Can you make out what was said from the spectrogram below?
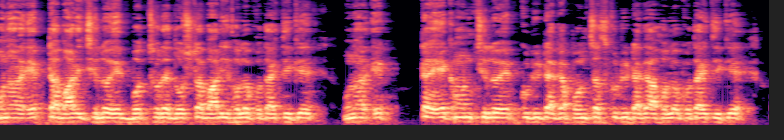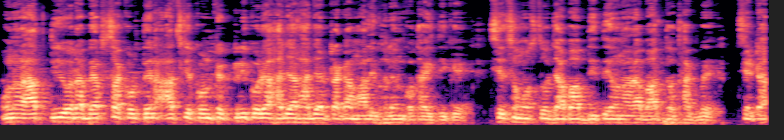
ওনার একটা বাড়ি ছিল, এক বছরে দশটা বাড়ি হলো কোথায় থেকে? ওনার একটা অ্যাকাউন্ট ছিল, এক কোটি টাকা, পঞ্চাশ কোটি টাকা হলো কোথায় থেকে? ওনার আত্মীয়রা ব্যবসা করতেন, আজকে কন্ট্রাক্টরি করে হাজার হাজার টাকা মালিক হলেন কোথায় থেকে? সে সমস্ত জবাব দিতে ওনারা বাধ্য থাকবে। সেটা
